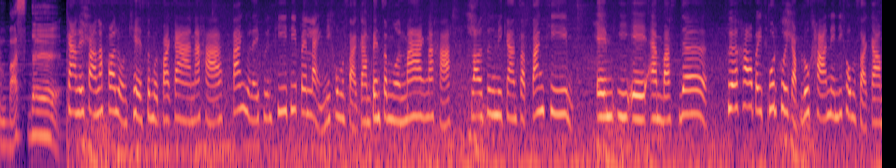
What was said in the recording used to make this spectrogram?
Ambassador การไฟฟ้านครหลวงเขตสมุทรปราการนะคะ ตั้งอยู่ในพื้นที่ที่เป็นแหล่งนิคมอุตสาหกรรมเป็นจำนวนมากนะคะ เราจึงมีการจัดตั้งทีม MEA Ambassador เพื่อเข้าไปพูดคุยกับลูกค้าในนิคมอุตสาหกรรม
